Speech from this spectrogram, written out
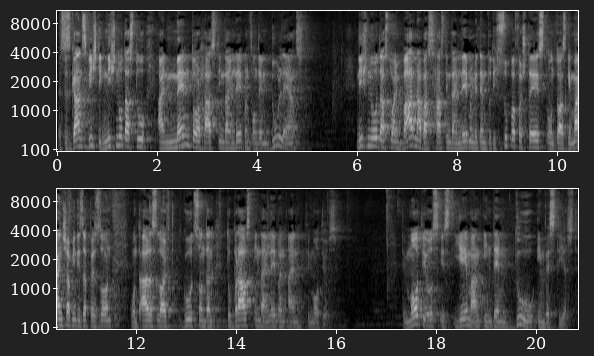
Es ist ganz wichtig, nicht nur, dass du einen Mentor hast in dein Leben, von dem du lernst, nicht nur, dass du einen Barnabas hast in deinem Leben, mit dem du dich super verstehst und du hast Gemeinschaft in dieser Person und alles läuft gut, sondern du brauchst in dein Leben einen Timotheus. Timotheus ist jemand, in dem du investierst.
